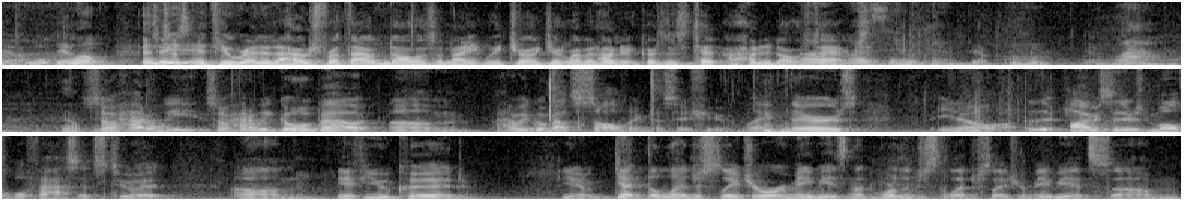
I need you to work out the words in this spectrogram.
Yeah, W- yeah. well, and so just- if you rented a house for thousand dollars a night, we charge you eleven hundred because it's ten, hundred dollars Oh, tax. I see, okay. Yeah. Wow. So how do we so how do we go about um, how do we go about solving this issue? Like Mm-hmm. there's you know obviously there's multiple facets to it. Um, if you could you know get the legislature or maybe it's not more than just the legislature maybe it's um,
